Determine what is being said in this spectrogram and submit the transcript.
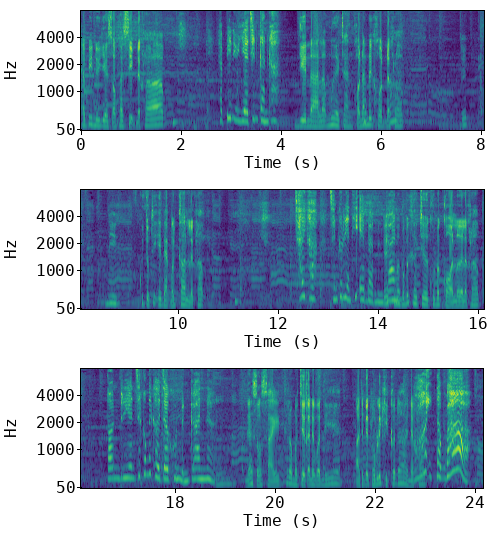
แฮปปี้นิวเยียร์2010 นะครับ แฮปปี้นิวเยียร์เช่นกันค่ะ ยืนนานแล้วเมื่อยจังขอนั่งด้วยคนนะครับเอ๊ะนี่คุณจบที่เอแบกเหมือนกันเหรอครับใช่ค่ะ ฉันก็เรียนที่เอแบบเหมือนเอ๊ะกันทำไมผมไม่เคยเจอคุณมาก่อนเลยล่ะครับ ตอนเรียนฉันก็ไม่เคยเจอคุณเหมือนกันน่ะอืมงั้นสงสัยที่เรามาเจอกันในวันนี้ อาจจะเป็นพรหมลิขิตก็ได้นะคโอ้รับยแต่บ้า돌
